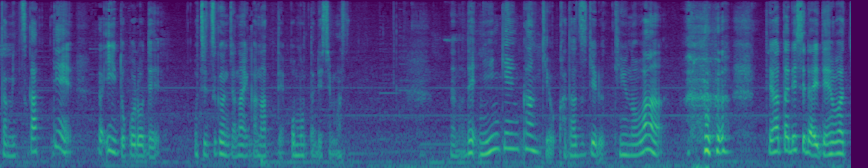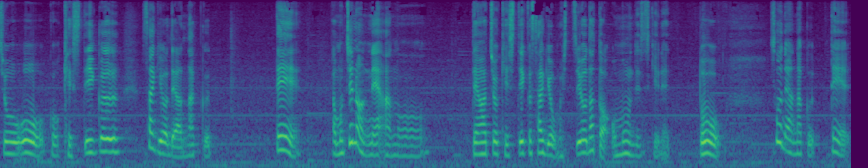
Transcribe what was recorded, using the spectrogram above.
が見つかっていいところで落ち着くんじゃないかなって思ったりします。なので人間関係を片付けるっていうのは手当たり次第電話帳をこう消していく作業ではなくってもちろんねあの電話帳を消していく作業も必要だとは思うんですけれどそうではなくって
